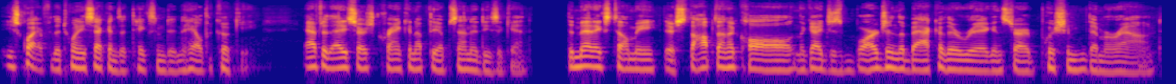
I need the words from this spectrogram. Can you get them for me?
He's quiet for the 20 seconds it takes him to inhale the cookie. After that, he starts cranking up the obscenities again. The medics tell me they're stopped on a call, and the guy just barged in the back of their rig and started pushing them around.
